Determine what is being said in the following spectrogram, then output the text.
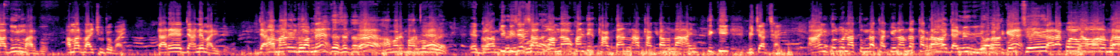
সাধুর মারবো আমার ভাই ছোট ভাই। তারে জানে মারি দেবো। জানে মারি দেবো আপনি? এ, এ ধমকি দিছে? সাধু আমরা ওখান থেকে থাকতাম না থাকতাম না আইন থেকে বিচার চাই। আইন করব না তোমরা থাকিও না আমরা থাকতাম না যাইবি তারা কই আমরা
